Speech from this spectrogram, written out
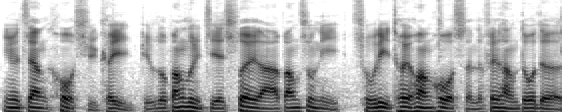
因为这样或许可以，比如说帮助你节税啦，帮助你处理退换货，省了非常多的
